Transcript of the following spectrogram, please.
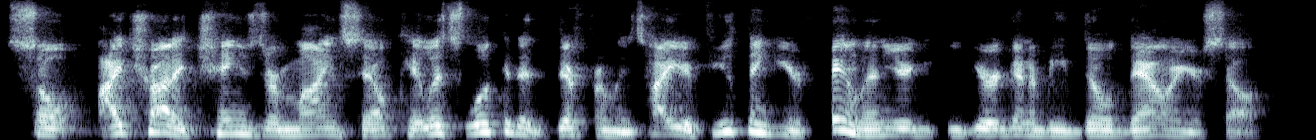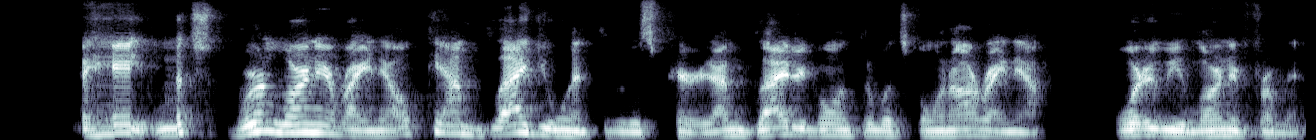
So I try to change their mindset. Okay, let's look at it differently. It's how you, if you think you're failing, you're you're going to be dulled down on yourself. But hey, let's we're learning right now. Okay, I'm glad you went through this period. I'm glad you're going through what's going on right now. What are we learning from it?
